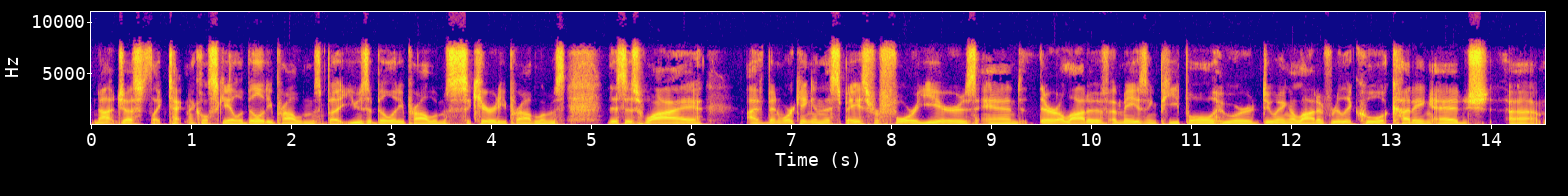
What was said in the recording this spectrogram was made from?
not just like technical scalability problems but usability problems security problems this is why I've been working in this space for four years, and there are a lot of amazing people who are doing a lot of really cool cutting edge um,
